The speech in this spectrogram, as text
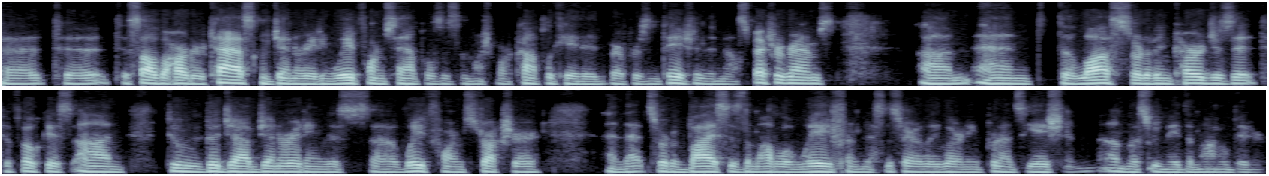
uh, to, to solve a harder task of generating waveform samples. It's a much more complicated representation than MEL spectrograms. Um, and the loss sort of encourages it to focus on doing a good job generating this uh, waveform structure. And that sort of biases the model away from necessarily learning pronunciation unless we made the model bigger.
